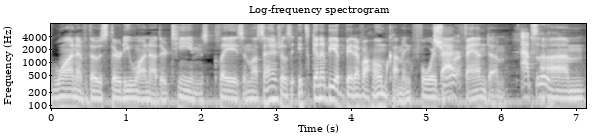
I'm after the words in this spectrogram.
one of those 31 other teams plays in Los Angeles, it's going to be a bit of a homecoming for Sure. that fandom. Absolutely. Um,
